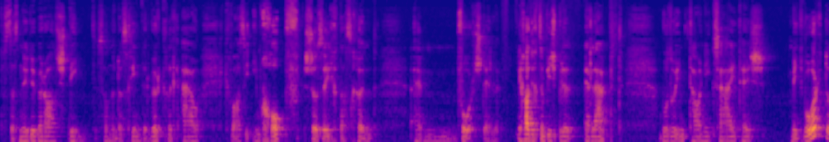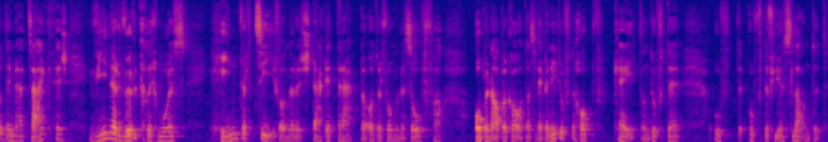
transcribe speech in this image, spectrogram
dass das nicht überall stimmt, sondern dass Kinder wirklich auch quasi im Kopf schon sich das können, ähm, vorstellen. Ich habe dich zum Beispiel erlebt, wo du im Tani gesagt hast, mit Wort und ihm auch gezeigt hast, wie er wirklich muss hinterziehen von einer Stegentreppe oder von einem Sofa oben runtergeht, dass er eben nicht auf den Kopf geht und auf den, auf den, auf den Füßen landet.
